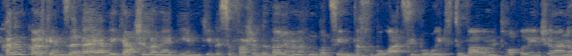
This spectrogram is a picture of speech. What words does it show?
קודם כל כן, זה בעיה בעיקר של הנהגים, כי בסופו של דבר אם אנחנו רוצים תחבורה ציבורית טובה במטרופולין שלנו,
